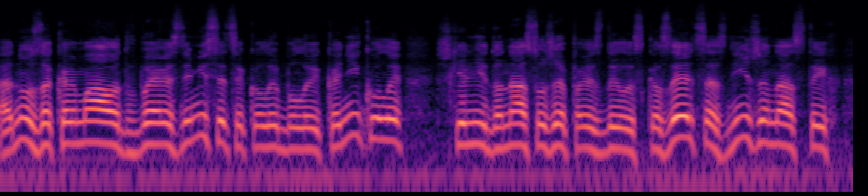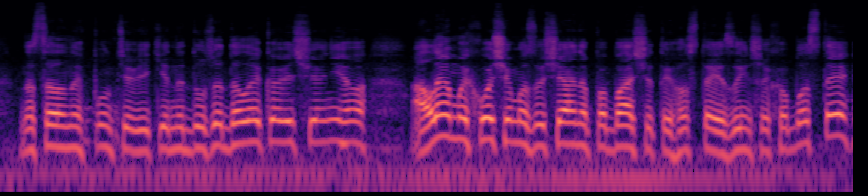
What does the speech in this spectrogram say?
Е, Ну, зокрема, от в березні місяці, коли були канікули шкільні, до нас вже приїздили з Козельця, з Ніжина, з тих населених пунктів, які не дуже далеко від Чернігова. Але ми хочемо, звичайно, побачити гостей з інших областей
